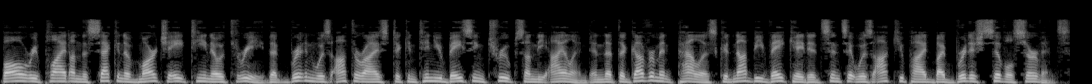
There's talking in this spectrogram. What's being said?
Ball replied on 2 March 1803 that Britain was authorised to continue basing troops on the island and that the government palace could not be vacated since it was occupied by British civil servants.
